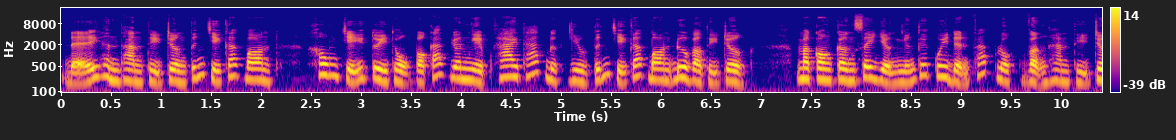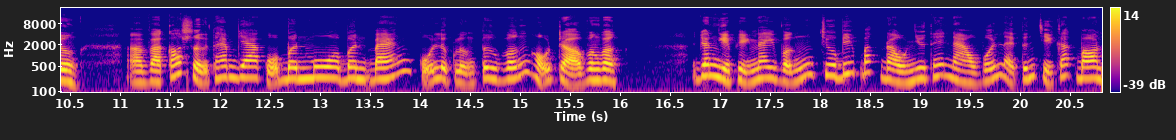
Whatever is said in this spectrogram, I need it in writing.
để hình thành thị trường tính chỉ carbon không chỉ tùy thuộc vào các doanh nghiệp khai thác được nhiều tính chỉ carbon đưa vào thị trường, mà còn cần xây dựng những cái quy định pháp luật vận hành thị trường À, và có sự tham gia của bên mua, bên bán, của lực lượng tư vấn, hỗ trợ vân vân. Doanh nghiệp hiện nay vẫn chưa biết bắt đầu như thế nào với lại tính chỉ carbon.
